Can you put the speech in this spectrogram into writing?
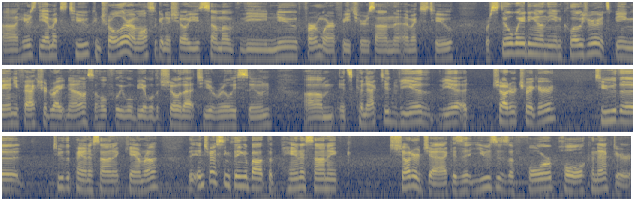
Uh, here's the MX2 controller. I'm also going to show you some of the new firmware features on the MX2. We're still waiting on the enclosure. It's being manufactured right now, so hopefully we'll be able to show that to you really soon. Um, it's connected via via a shutter trigger to the to the Panasonic camera. The interesting thing about the Panasonic shutter jack is it uses a four-pole connector.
